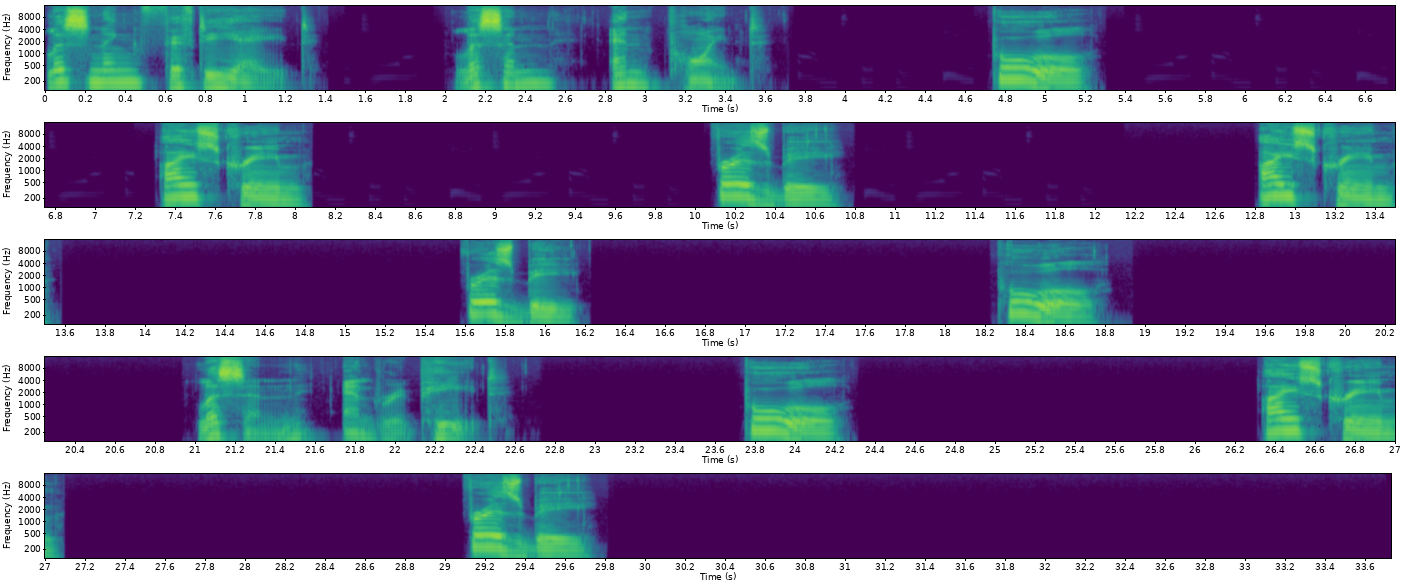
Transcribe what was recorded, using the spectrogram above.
Listening 58. Listen and point. pool, ice cream, frisbee, ice cream, frisbee, pool, Listen and repeat. pool, ice cream, frisbee,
